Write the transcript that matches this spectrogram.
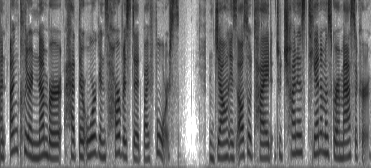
an unclear number had their organs harvested by force. Jiang is also tied to China's Tiananmen Square massacre.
